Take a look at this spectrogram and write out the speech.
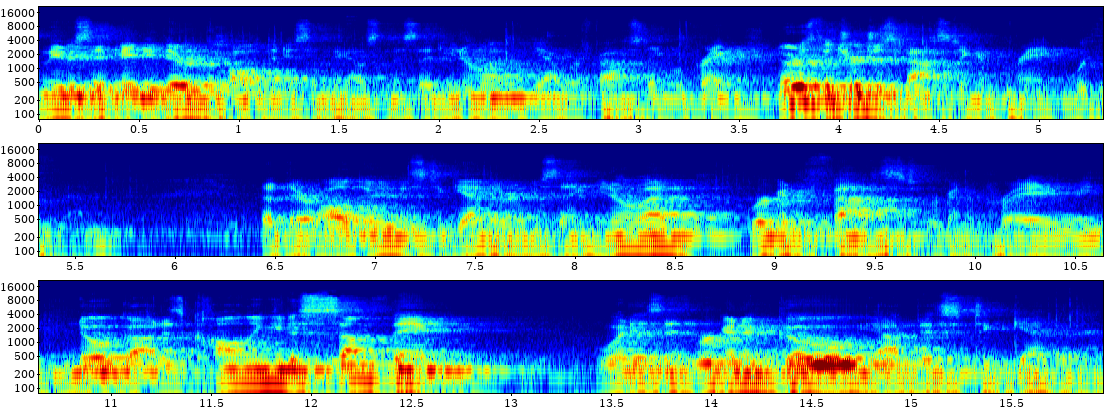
leaders say maybe they were called to do something else, and they said, you know what, yeah, we're fasting, we're praying. Notice the church is fasting and praying with them. That they're all doing this together and they're saying, you know what, we're going to fast, we're going to pray. We know God is calling you to something. What is it? We're going to go at this together.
